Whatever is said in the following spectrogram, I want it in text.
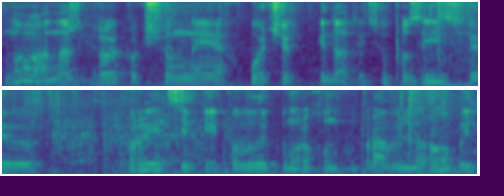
Ну а наш герой поки що не хоче покидати цю позицію. В принципі, по великому рахунку правильно робить,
